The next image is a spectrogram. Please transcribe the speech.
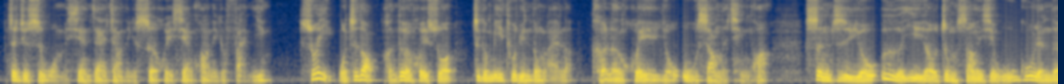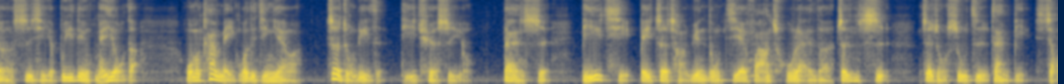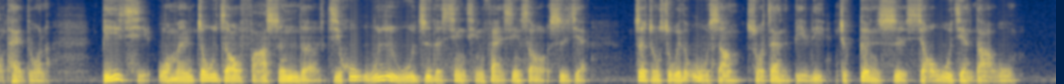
这就是我们现在这样的一个社会现况的一个反应。所以我知道很多人会说，这个 Me Too 运动来了，可能会有误伤的情况，甚至有恶意要重伤一些无辜人的事情，也不一定没有的。我们看美国的经验啊，这种例子的确是有，但是比起被这场运动揭发出来的真事，这种数字占比小太多了。比起我们周遭发生的几乎无日无之的性侵犯、性骚扰事件，这种所谓的误伤所占的比例就更是小巫见大巫。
